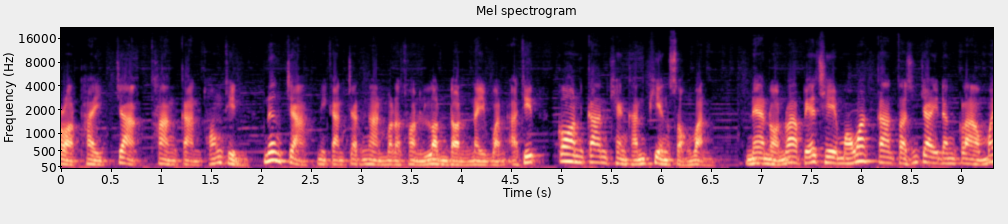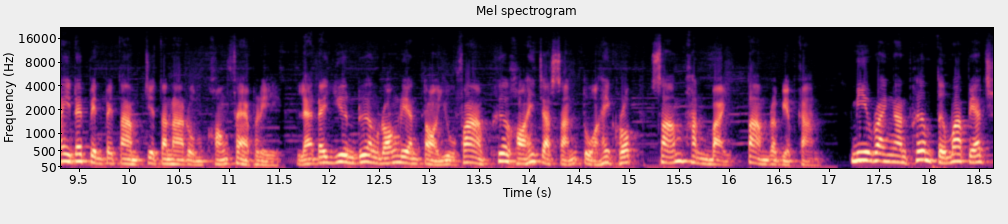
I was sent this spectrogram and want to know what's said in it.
ปลอดภัยจากทางการท้องถิ่น เนื่องจากมีการจัดงานมาราธอนลอนดอนในวันอาทิตย์ ก่อนการแข่งขันเพียง 2 วัน แน่นอนว่าเปียเชมองว่าการตัดสินใจดังกล่าวไม่ได้เป็นไปตามเจตนารมณ์ของแฟร์เพลย์และได้ยื่นเรื่องร้องเรียนต่อยูฟ่าเพื่อขอให้จัดสรรตั๋วให้ครบ 3,000 ใบตามระเบียบการมีรายงานเพิ่มเติมว่าเปียเช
